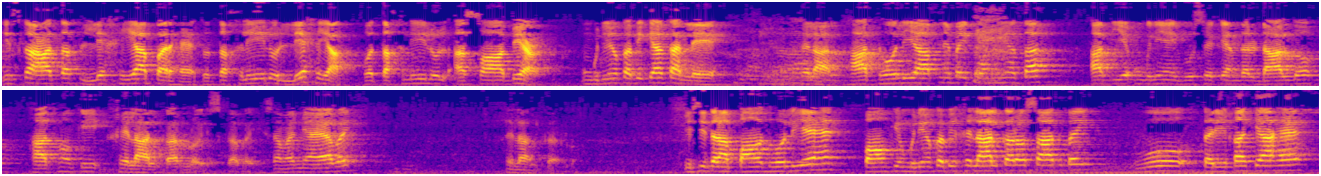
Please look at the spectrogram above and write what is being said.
اس کا عطف لحیا پر ہے۔ تو تخلیل الحیا و تخلیل الاصابع انگلیوں کا بھی کیا کر لے؟ خلال۔ ہاتھ دھو لیا آپ نے بھائی قومیوں تک۔ اب یہ انگلیاں ایک دوسرے کے اندر ڈال دو۔ ہاتھوں کی خلال کر لو اس کا بھائی۔ سمجھ میں آیا بھائی؟ خلال کر لو۔ اسی طرح پاؤں دھو لیے ہیں، پاؤں کی انگلیوں کا بھی خلال کرو ساتھ بھائی۔ وہ طریقہ کیا ہے؟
